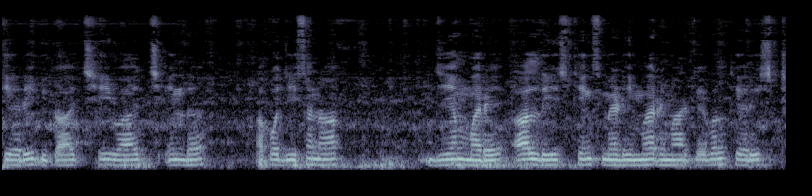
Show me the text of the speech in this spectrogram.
theory because he was in the opposition of J.M. Murry. All these things made him a remarkable theorist.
